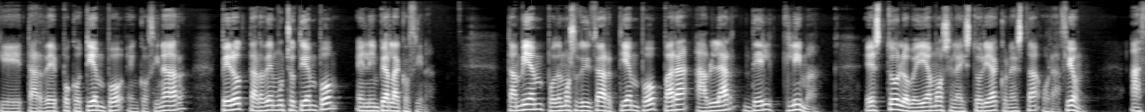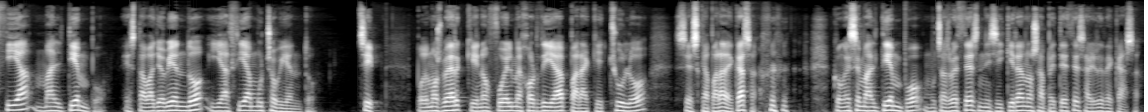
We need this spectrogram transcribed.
que tardé poco tiempo en cocinar, pero tardé mucho tiempo en limpiar la cocina. También podemos utilizar tiempo para hablar del clima. Esto lo veíamos en la historia con esta oración. Hacía mal tiempo, estaba lloviendo y hacía mucho viento. Sí, podemos ver que no fue el mejor día para que Chulo se escapara de casa. Con ese mal tiempo muchas veces ni siquiera nos apetece salir de casa.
